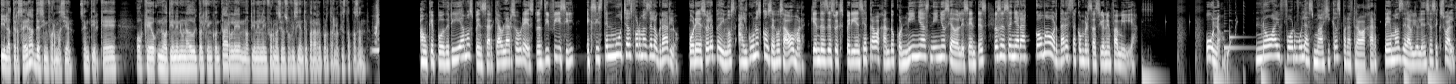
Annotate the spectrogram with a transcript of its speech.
Y la tercera, desinformación, sentir que o que no tienen un adulto al quien contarle, no tienen la información suficiente para reportar lo que está pasando. Aunque podríamos pensar que hablar sobre esto es difícil, existen muchas formas de lograrlo. Por eso le pedimos algunos consejos a Omar, quien desde su experiencia trabajando con niñas, niños y adolescentes nos enseñará cómo abordar esta conversación en familia. 1. No hay fórmulas mágicas para trabajar temas de la violencia sexual,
